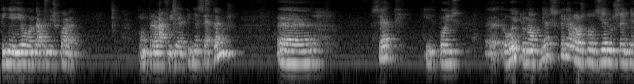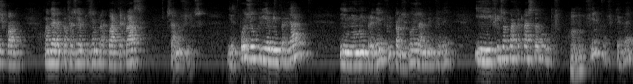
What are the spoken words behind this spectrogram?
Tinha eu, andava na escola, quando para lá fui, tinha sete anos, uh, sete, e depois uh, 8, 9, 10, se calhar aos 12 anos saí da escola. Quando era para fazer, por exemplo, a quarta classe, já não fiz. E depois eu queria me empregar, e não me empreguei, fui para Lisboa, já não me empreguei, e fiz a quarta classe de adulto. Uhum. Fiz, fiquei bem,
